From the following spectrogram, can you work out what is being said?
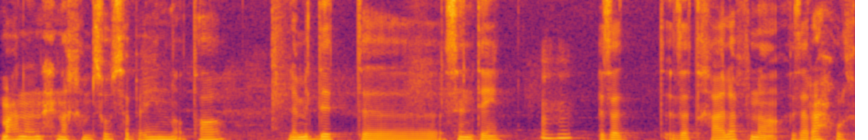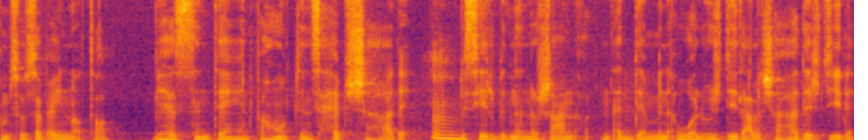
معنا نحن 75 نقطة لمدة آه، سنتين. إذا إذا تخالفنا إذا راحوا ال 75 نقطة بهالسنتين فهون بتنسحب الشهادة مم. بصير بدنا نرجع نقدم من أول وجديد على شهادة جديدة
